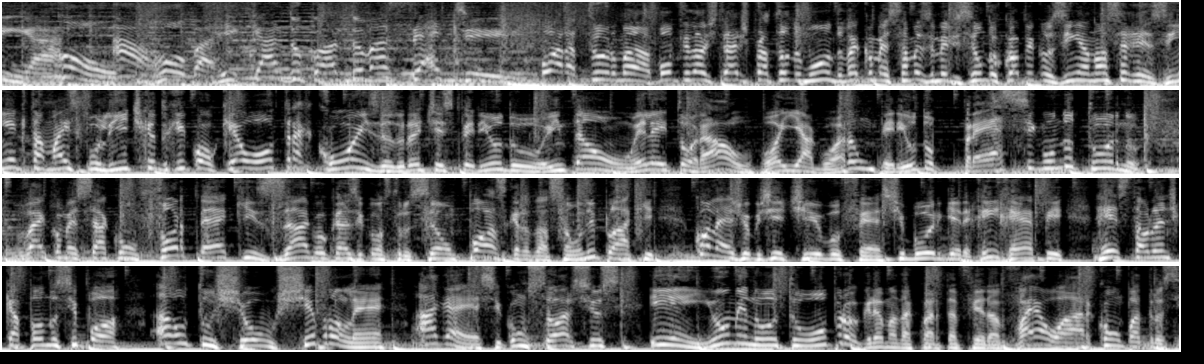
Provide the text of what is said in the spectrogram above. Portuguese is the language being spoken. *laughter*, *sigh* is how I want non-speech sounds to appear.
Cozinha com Ricardo Córdova 7. Bora, turma. Bom final de tarde pra todo mundo. Vai começar mais uma edição do Copa e Cozinha, a nossa resenha que tá mais política do que qualquer outra coisa durante esse período, então, eleitoral. Oh, e agora um período pré-segundo turno. Vai começar com Fortec, Zago Casa e Construção, pós-graduação Uniplaque, Colégio Objetivo, Fast Burger, ReHap, Restaurante Capão do Cipó, Auto Show Chevrolet, HS Consórcios e em um minuto o programa da quarta-feira vai ao ar com o patrocínio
